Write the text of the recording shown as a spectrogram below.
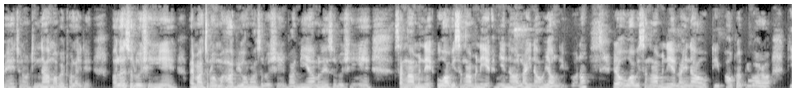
မယ်ကျွန်တော်ဒီနားမှာပဲထွက်လိုက်တယ်။ဘာလဲဆိုလို့ရှိရင်အဲ့မှာကျွန်တော်မဟာဗျူဟာမှာဆိုလို့ရှိရင်ဗာမြင်ရမလဲဆိုလို့ရှိရင်15မိနစ် ORV 15မိနစ်ရဲ့အမြင်နာ line နာကိုရောက်နေပြီပေါ့နော်။အဲ့တော့ ORV 15မိနစ်ရဲ့ line နာကိုဒီဖောက်ထွက်ပြီးတော့ဒီ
